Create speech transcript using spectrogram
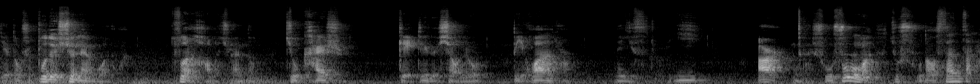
也都是部队训练过的嘛，攥好了拳头就开始给这个小刘比划暗号，那意思就是一、二，数数嘛，就数到三，咱俩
